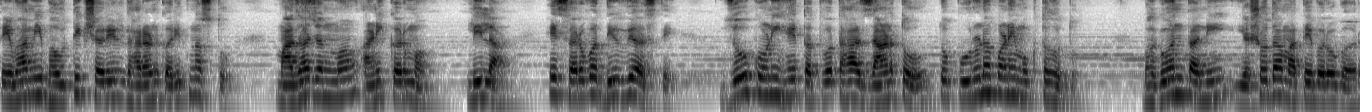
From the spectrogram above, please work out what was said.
तेव्हा मी भौतिक शरीर धारण करीत नसतो. माझा जन्म आणि कर्म लीला हे सर्व दिव्य असते. जो कोणी हे तत्वत जाणतो तो पूर्णपणे मुक्त होतो. भगवंतांनी यशोदा मातेबरोबर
